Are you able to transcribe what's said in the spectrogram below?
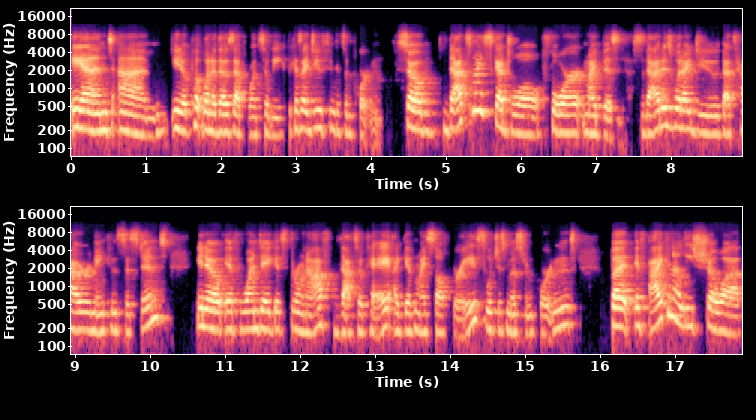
and um, you know put one of those up once a week because i do think it's important. So that's my schedule for my business. That is what i do. That's how i remain consistent. You know if one day gets thrown off that's okay. I give myself grace which is most important. But if I can at least show up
